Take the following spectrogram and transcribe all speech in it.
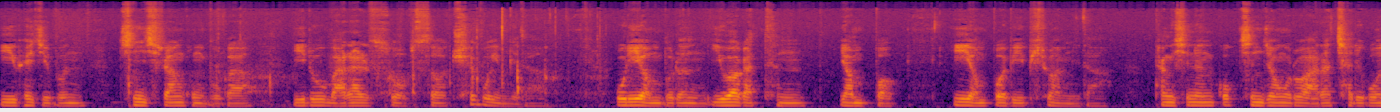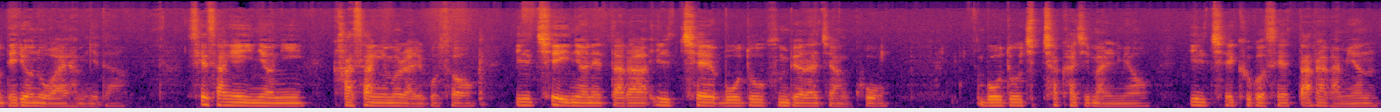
이 회집은 진실한 공부가 이루 말할 수 없어 최고입니다. 우리 연불은 이와 같은 연법, 이 연법이 필요합니다. 당신은 꼭 진정으로 알아차리고 내려놓아야 합니다. 세상의 인연이 가상임을 알고서 일체 인연에 따라 일체 모두 분별하지 않고 모두 집착하지 말며 일체 그것에 따라가면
